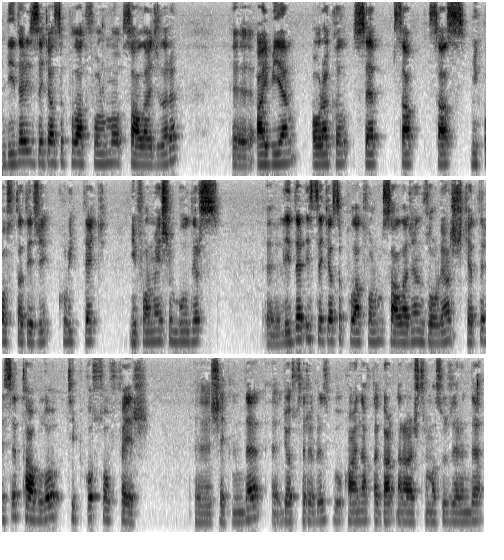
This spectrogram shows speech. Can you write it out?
lider iş zekası platformu sağlayıcıları e, IBM, Oracle, SAP, SAP, SAS, MicroStrategy, QuickTech, Information Builders, e, lider iş zekası platformu sağlayacağını zorlayan şirketler ise Tableau, Tipico Software e, şeklinde e, gösterebiliriz. Bu kaynakta Gartner araştırması üzerinde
